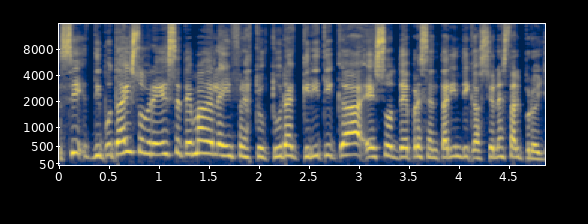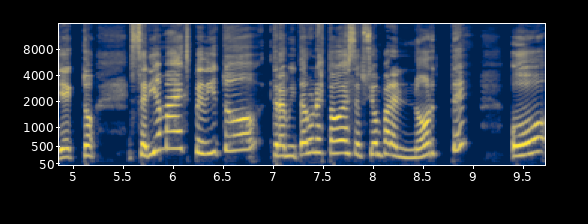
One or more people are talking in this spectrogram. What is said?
Sí, diputada, y sobre ese tema de la infraestructura crítica, eso de presentar indicaciones al proyecto, ¿sería más expedito tramitar un estado de excepción para el norte o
